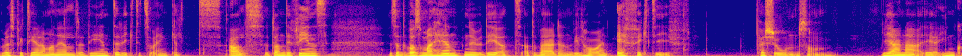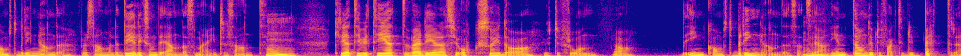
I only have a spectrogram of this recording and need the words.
respekterar man äldre. Det är inte riktigt så enkelt alls. Utan det finns... så Vad som har hänt nu det är att, att världen vill ha en effektiv person som gärna är inkomstbringande för samhället. Det är liksom det enda som är intressant. Mm. Kreativitet värderas ju också idag utifrån ja, det inkomstbringande så att säga. Mm. Inte om det blir, faktiskt blir bättre.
